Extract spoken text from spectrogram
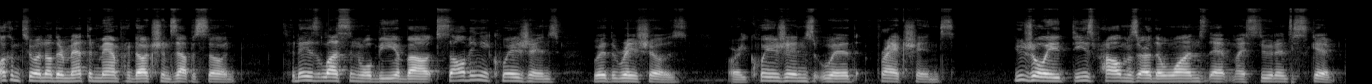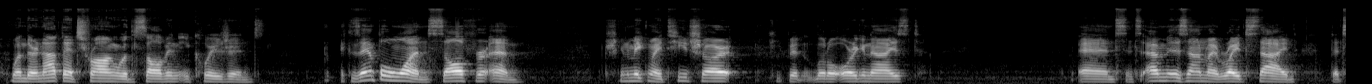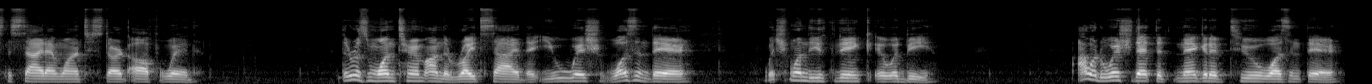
Welcome to another Mathodman Productions episode. Today's lesson will be about solving equations with ratios or equations with fractions. Usually, these problems are the ones that my students skip when they're not that strong with solving equations. Example 1 Solve for m. I'm just going to make my t chart, keep it a little organized. And since m is on my right side, that's the side I want to start off with. There was one term on the right side that you wish wasn't there, which one do you think it would be? I would wish that the negative 2 wasn't there.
